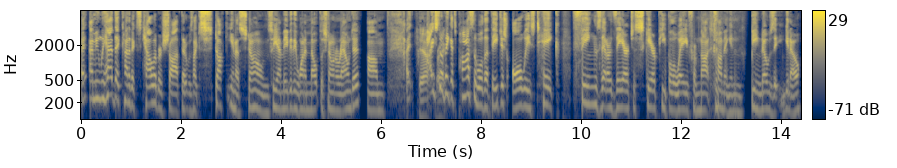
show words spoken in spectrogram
I, I mean, we had that kind of Excalibur shot that it was like stuck in a stone. So yeah, maybe they want to melt the stone around it. Um, I, Yeah, I still right. think it's possible that they just always take things that are there to scare people away from not coming and being nosy. You know,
